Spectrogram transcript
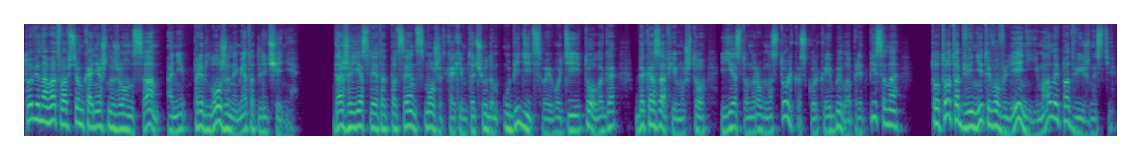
то виноват во всем, конечно же, он сам, а не предложенный метод лечения. Даже если этот пациент сможет каким-то чудом убедить своего диетолога, доказав ему, что ест он ровно столько, сколько и было предписано, то тот обвинит его в лени и малой подвижности.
